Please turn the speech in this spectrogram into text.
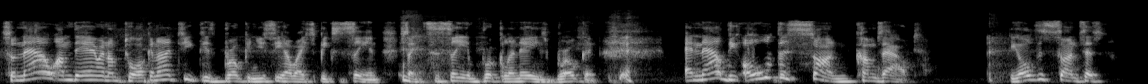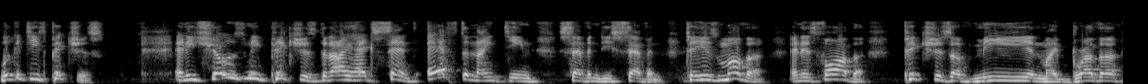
So now I'm there and I'm talking. I cheek is broken. You see how I speak Sicilian? It's like Sicilian Brooklyn A is broken. And now the oldest son comes out. The oldest son says, "Look at these pictures." And he shows me pictures that I had sent after 1977 to his mother and his father. Pictures of me and my brother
